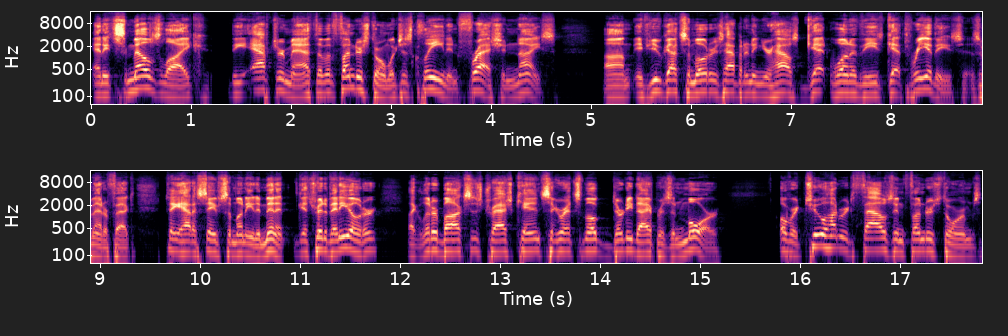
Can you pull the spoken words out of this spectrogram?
and it smells like the aftermath of a thunderstorm, which is clean and fresh and nice. Um, if you've got some odors happening in your house, get one of these. Get three of these, as a matter of fact. Tell you how to save some money in a minute. Gets rid of any odor, like litter boxes, trash cans, cigarette smoke, dirty diapers, and more. Over 200,000 thunderstorms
